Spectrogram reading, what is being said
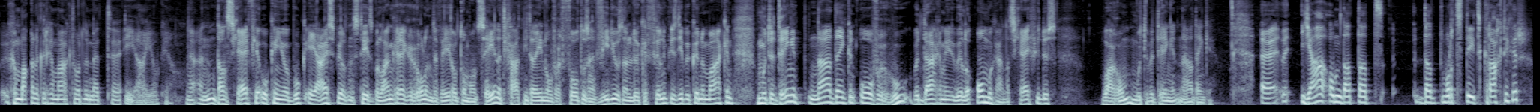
gemakkelijker gemaakt worden met eh, AI ook. Ja. ja. en dan schrijf je ook in jouw boek, AI speelt een steeds belangrijke rol in de wereld om ons heen. Het gaat niet alleen over foto's en video's en leuke filmpjes die we kunnen maken. We moeten dringend nadenken over hoe we daarmee willen omgaan. Dat schrijf je dus Waarom moeten we dringend nadenken? Uh, ja, omdat dat, dat wordt steeds krachtiger.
